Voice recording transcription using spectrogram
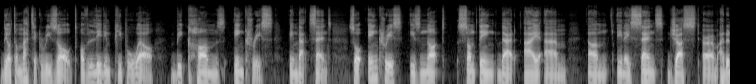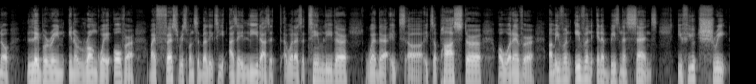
the automatic result of leading people well becomes increase in that sense. So increase is not something that I am um, in a sense just um, I don't know laboring in a wrong way over. My first responsibility as a leader as a whether as a team leader whether it's uh it's a pastor or whatever um even even in a business sense if you treat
